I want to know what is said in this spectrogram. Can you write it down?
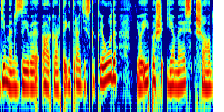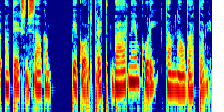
ģimenes dzīvē ārkārtīgi traģiska kļūda, jo īpaši, ja mēs šādu attieksmi sākam piekopt pret bērniem, kuri tam nav gatavi.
